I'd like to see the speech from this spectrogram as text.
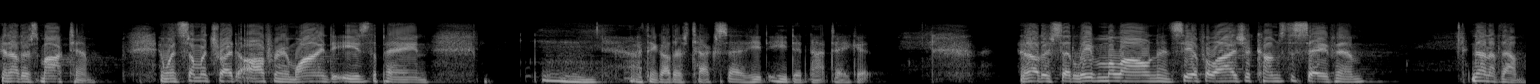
And others mocked him. And when someone tried to offer him wine to ease the pain, I think others' text said he, he did not take it. And others said, Leave him alone and see if Elijah comes to save him. None of them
